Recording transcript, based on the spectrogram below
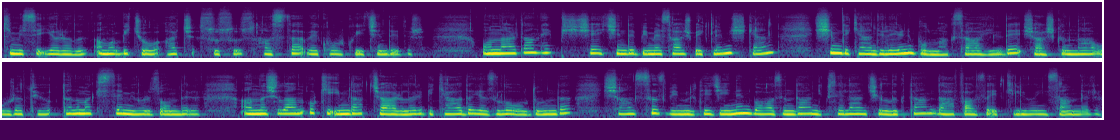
kimisi yaralı ama birçoğu aç, susuz, hasta ve korku içindedir. Onlardan hep şişe içinde bir mesaj beklemişken şimdi kendilerini bulmak sahilde şaşkınlığa uğratıyor. Tanımak istemiyoruz onları. Anlaşılan o ki imdat çağrıları bir kağıda yazılı olduğunda şanssız bir mültecinin boğazından yükselen çığlıktan daha fazla etkiliyor insanları.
